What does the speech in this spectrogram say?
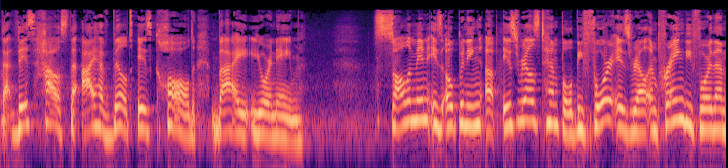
that this house that I have built is called by your name. Solomon is opening up Israel's temple before Israel and praying before them,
